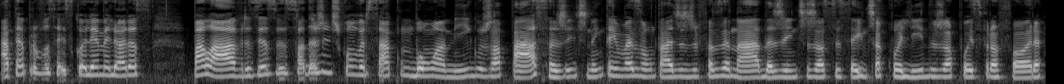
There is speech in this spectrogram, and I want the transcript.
Até para você escolher melhor as palavras. E às vezes só da gente conversar com um bom amigo já passa, a gente nem tem mais vontade de fazer nada, a gente já se sente acolhido, já pôs para fora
